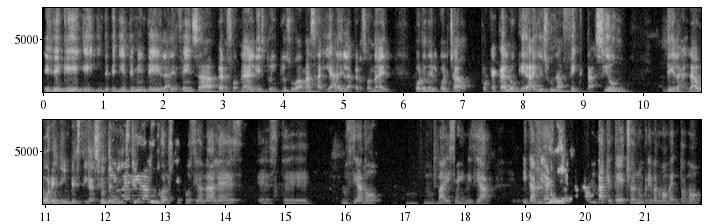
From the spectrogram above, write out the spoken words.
es de que eh, independientemente de la defensa personal, esto incluso va más allá de la persona del coronel Colchado, porque acá lo que hay es una afectación de las labores de investigación del ¿Qué Ministerio. medidas constitucionales, este, Luciano, vais a iniciar? Y también una pregunta que te he hecho en un primer momento, ¿no?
